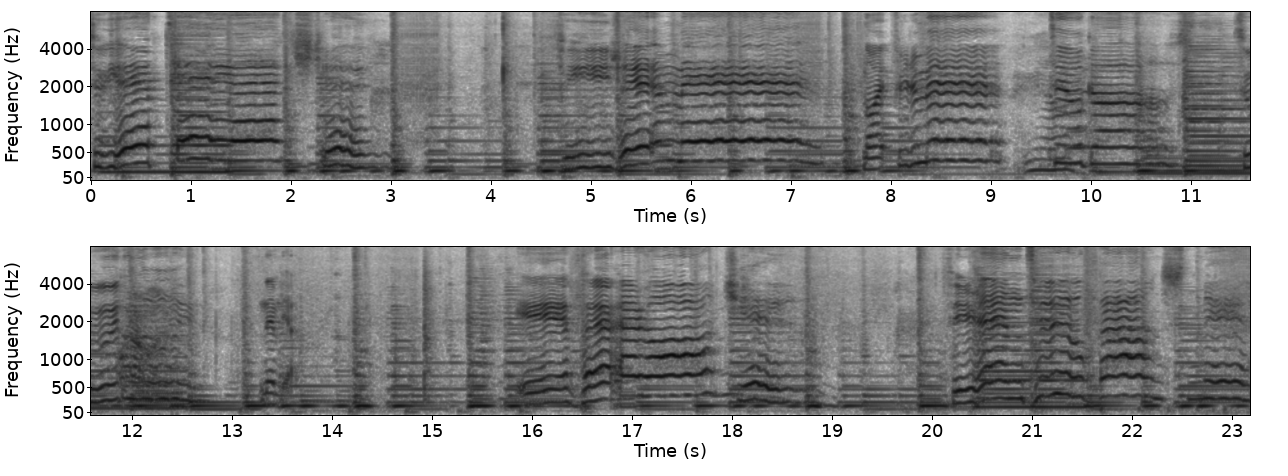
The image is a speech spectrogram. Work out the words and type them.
du är ut nemlig If er want you For en du fanns med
